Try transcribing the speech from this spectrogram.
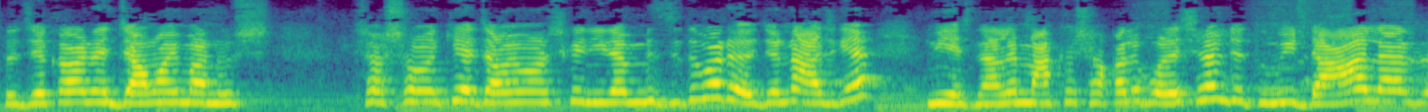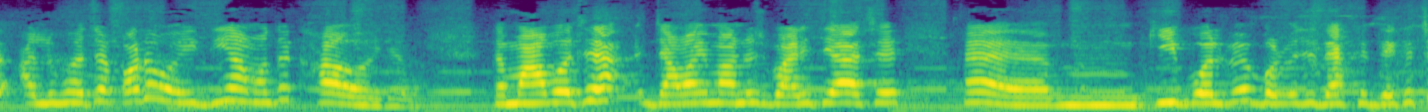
তো যে কারণে জামাই মানুষ সবসময় কি আর জামাই মানুষকে নিরামিষ দিতে পারে? ওই জন্য আজকে নিয়ে এসে নাহলে মাকে সকালে বলেছিলাম যে, তুমি ডাল আর আলু ভাজা করো, ওই দিয়ে আমাদের খাওয়া হয়ে যাবে। তা মা বলছে, জামাই মানুষ বাড়িতে আছে হ্যাঁ কি বলবে? বলবে যে, দেখে দেখেছ?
